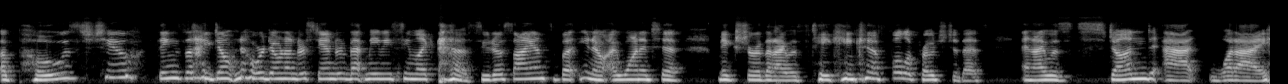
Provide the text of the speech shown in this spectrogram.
opposed to things that i don't know or don't understand or that maybe seem like pseudoscience but you know i wanted to make sure that i was taking a full approach to this and I was stunned at what I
